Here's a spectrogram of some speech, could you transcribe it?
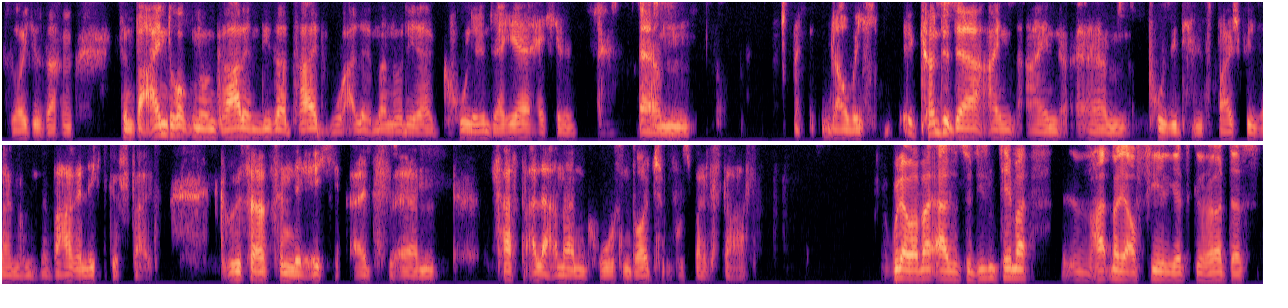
solche Sachen sind beeindruckend und gerade in dieser Zeit, wo alle immer nur der Kohle hinterher hecheln, ähm, glaube ich, könnte der ein, ein ähm, positives Beispiel sein und eine wahre Lichtgestalt. Größer finde ich als ähm, fast alle anderen großen deutschen Fußballstars. Gut, aber also zu diesem Thema hat man ja auch viel jetzt gehört, dass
